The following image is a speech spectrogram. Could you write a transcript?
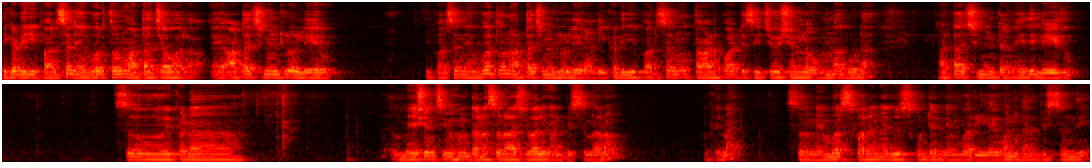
ఇక్కడ ఈ పర్సన్ ఎవరితోనూ అటాచ్ అవ్వాలి అటాచ్మెంట్లో లేరు. ఈ పర్సన్ ఎవరితోనూ అటాచ్మెంట్లో లేరండి. ఇక్కడ ఈ పర్సన్ థర్డ్ పార్టీ సిచ్యువేషన్లో ఉన్నా కూడా అటాచ్మెంట్ అనేది లేదు. సో ఇక్కడ మేషన్ సింహం ధనుసు రాశి వాళ్ళు కనిపిస్తున్నారు. ఓకేనా? సో నెంబర్స్ పరంగా చూసుకుంటే నెంబర్ లెవెన్ కనిపిస్తుంది.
